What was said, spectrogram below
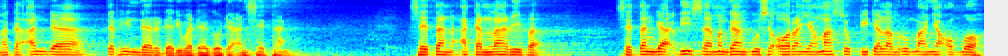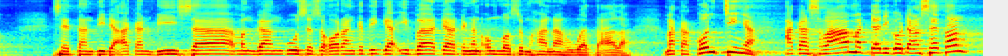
maka anda terhindar daripada godaan setan. Setan akan lari Pak. Setan gak bisa mengganggu seorang yang masuk di dalam rumahnya Allah. Setan tidak akan bisa mengganggu seseorang ketika ibadah dengan Allah Subhanahu wa taala. Maka kuncinya agar selamat dari godaan setan,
